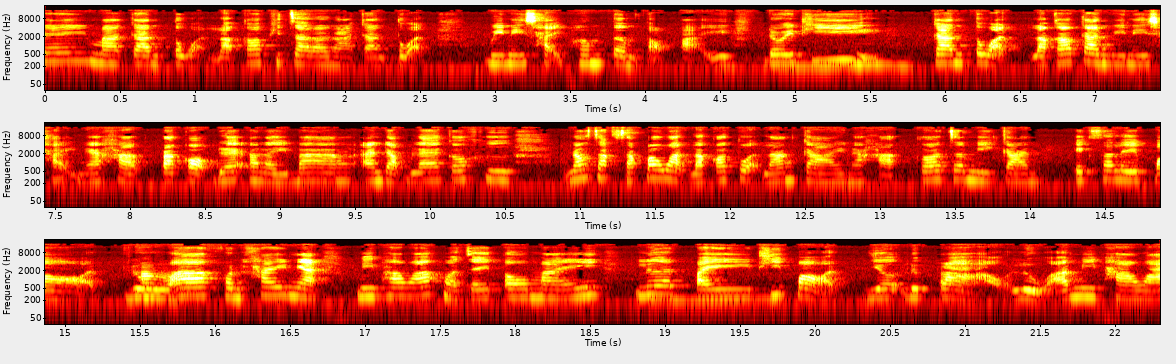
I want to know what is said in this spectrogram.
ได้มาการตรวจแล้วก็พิจารณาการตรวจ วินิจฉัยเพิ่มเติมต่อไป โดยที่อืมการตรวจแล้วก็การวินิจฉัยเนี่ยค่ะประกอบด้วยอะไรบ้าง อันดับแรกก็คือนอกจากซักประวัติแล้วก็ตรวจร่างกายนะคะ ก็จะมีการ เอ็กซเรย์ปอด ดูว่าคนไข้เนี่ยมีภาวะหัวใจโตไหมเลือดไปที่ปอดเยอะหรือเปล่า หรือว่ามีภาวะ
